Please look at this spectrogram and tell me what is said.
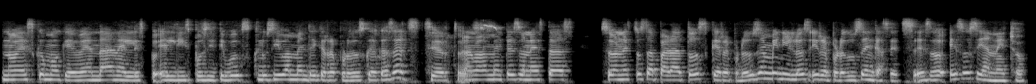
no es como que vendan el, el dispositivo exclusivamente que reproduzca cassettes. Cierto. Normalmente son estas son estos aparatos que reproducen vinilos y reproducen cassettes. Eso, eso sí han hecho.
